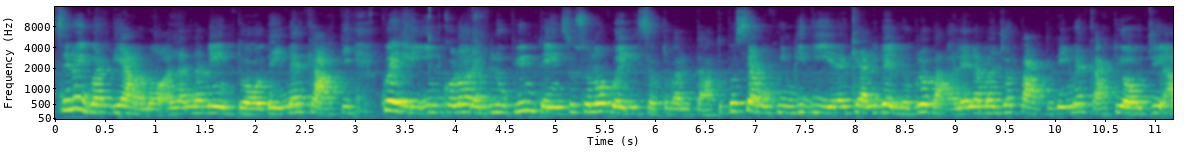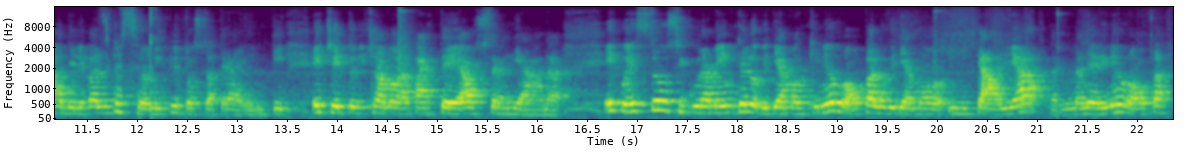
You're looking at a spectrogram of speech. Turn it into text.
Se noi guardiamo all'andamento dei mercati, quelli in colore blu più intenso sono quelli sottovalutati. Possiamo quindi dire che a livello globale la maggior parte dei mercati oggi ha delle valutazioni piuttosto attraenti, eccetto diciamo la parte australiana e questo sicuramente lo vediamo anche in Europa, lo vediamo in Italia, per rimanere in Europa,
